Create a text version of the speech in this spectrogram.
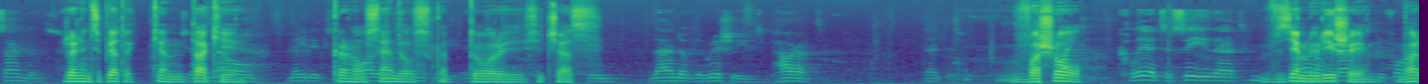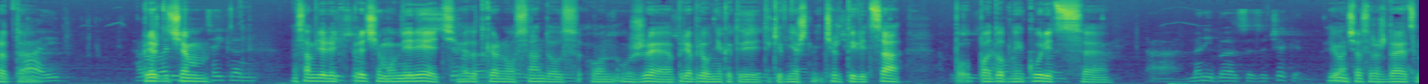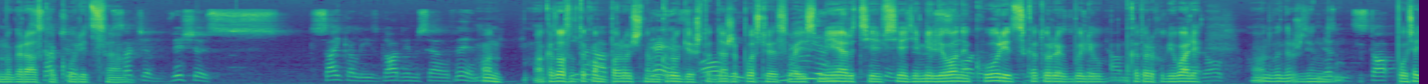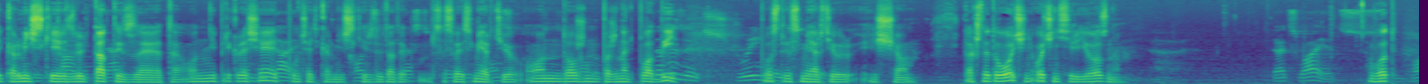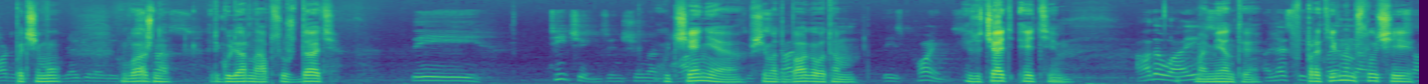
жареные цыплята Кентаки, Колонел Сэндалс, который сейчас вошел в землю Риши, Бхарата, прежде чем на самом деле, прежде чем умереть, этот Кернел Сандалс, он уже приобрел некоторые такие внешние черты лица, подобные курице. И он сейчас рождается много раз, как курица. Он оказался в таком порочном круге, что даже после своей смерти все эти миллионы куриц, которых, были, которых убивали, он вынужден получать кармические результаты за это. Он не прекращает получать кармические результаты со своей смертью. Он должен пожинать плоды после смерти еще. Так что это очень-очень серьезно. Вот почему важно регулярно обсуждать учения в Шримад Бхагаватам, изучать эти моменты. В противном случае,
